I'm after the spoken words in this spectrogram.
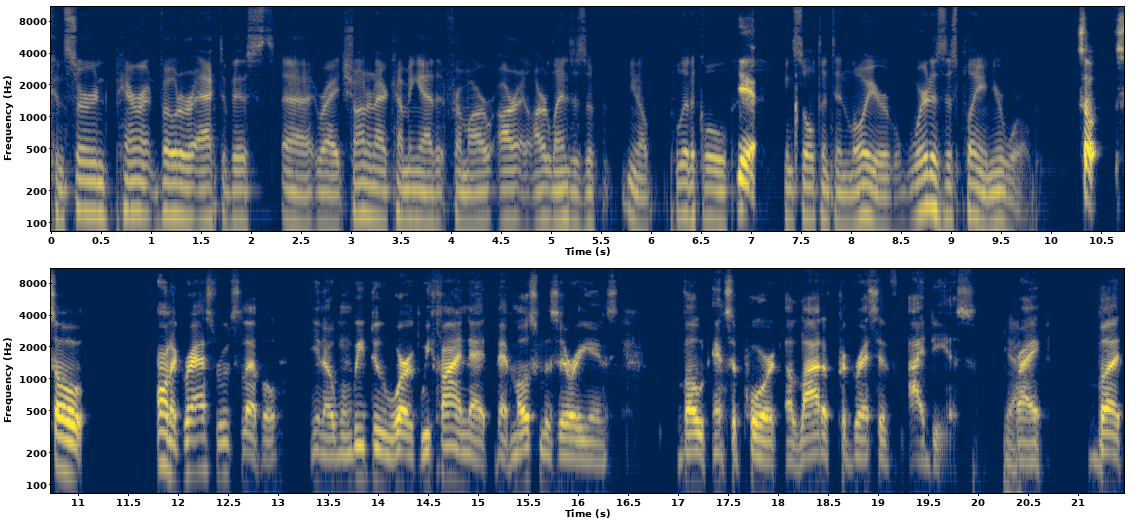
concerned parent voter activists, uh, right? Sean and I are coming at it from our our our lenses of you know political Yeah. consultant and lawyer. Where does this play in your world? So so on a grassroots level, you know, when we do work, we find that that most Missourians vote and support a lot of progressive ideas, Yeah. right? But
